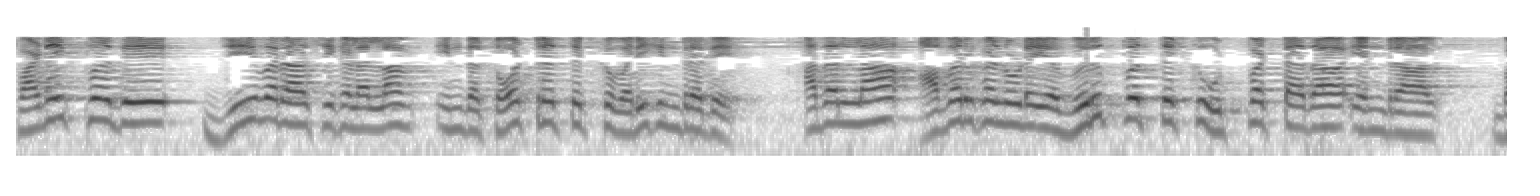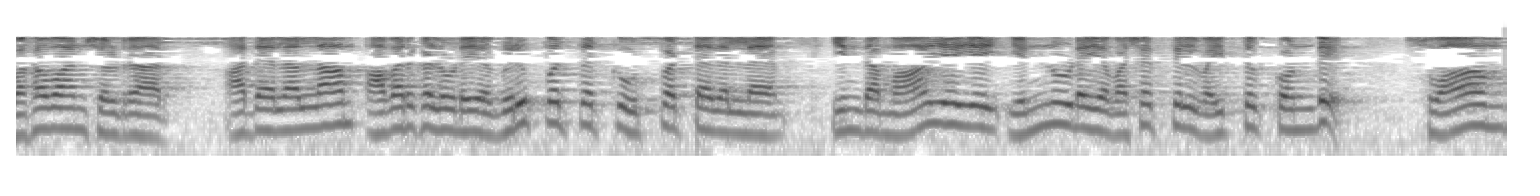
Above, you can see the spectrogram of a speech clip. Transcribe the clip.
படைப்பது ஜீவராசிகளெல்லாம் இந்த தோற்றத்துக்கு வருகின்றதே. அதெல்லாம் அவர்களுடைய விருப்பத்துக்கு உட்பட்டதா என்றால் பகவான் சொல்றார் அதெல்லாம் அவர்களுடைய விருப்பத்திற்கு உட்பட்டதல்ல. இந்த மாயையை என்னுடைய வசத்தில் வைத்துக்கொண்டு சுவாம்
